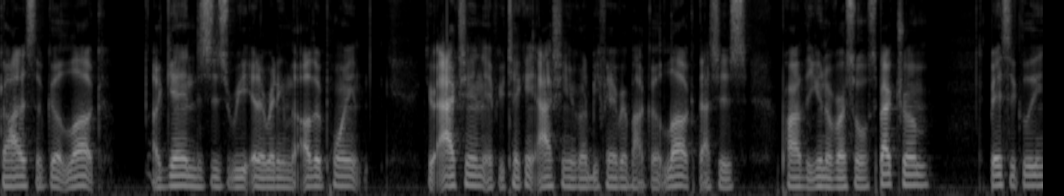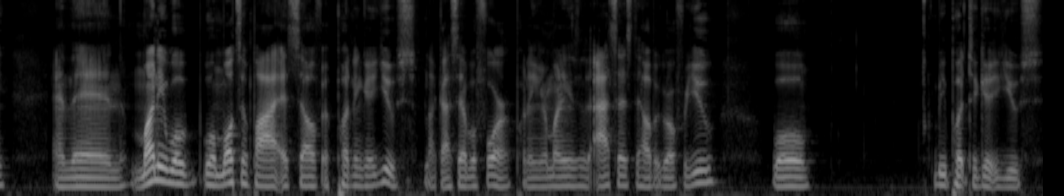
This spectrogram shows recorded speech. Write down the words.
goddess of good luck. Again, this is reiterating the other point. Your action, if you're taking action, you're going to be favored by good luck. That's just part of the universal spectrum, basically. And then money will, will multiply itself if put in good use. Like I said before, putting your money into assets to help it grow for you will be put to good use.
